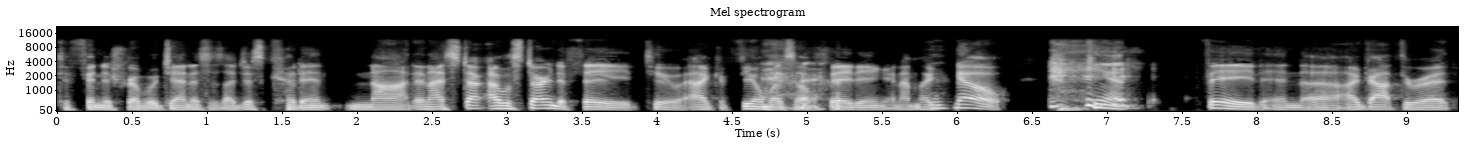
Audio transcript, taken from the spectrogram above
to finish Robogenesis. I just couldn't not, and I start. I was starting to fade too. I could feel myself fading, and I'm like, no, can't fade. And uh, I got through it.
